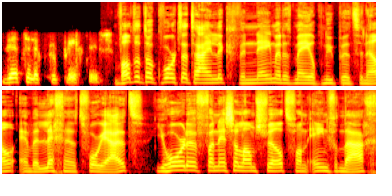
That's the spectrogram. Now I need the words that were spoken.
wettelijk verplicht is. Wat het ook wordt uiteindelijk, we nemen het mee op nu.nl en we leggen het voor je uit. Je hoorde Vanessa Lamsveld van Eén Vandaag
